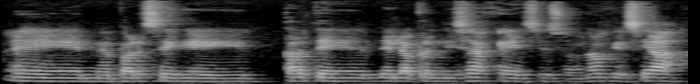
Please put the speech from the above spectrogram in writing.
Eh, me parece que parte del aprendizaje es eso, ¿no? Que sea,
